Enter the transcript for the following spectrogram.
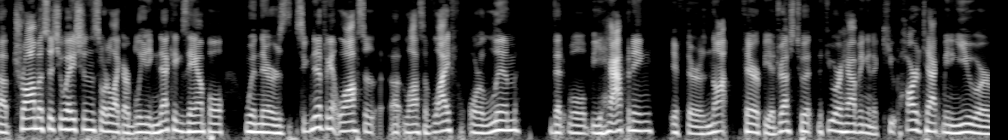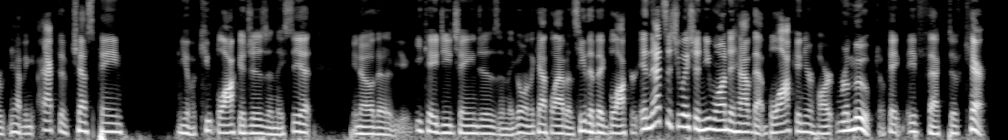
Uh, trauma situations, sort of like our bleeding neck example, when there's significant loss of, uh, loss of life or limb that will be happening if there is not therapy addressed to it. If you are having an acute heart attack, meaning you are having active chest pain, you have acute blockages and they see it, you know, the EKG changes and they go in the cath lab and see the big blocker. In that situation, you want to have that block in your heart removed. Okay, effective care.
